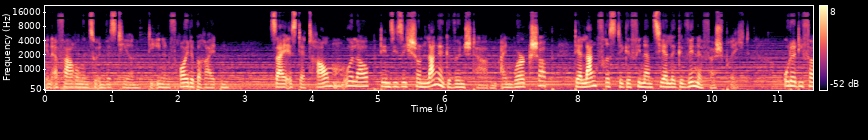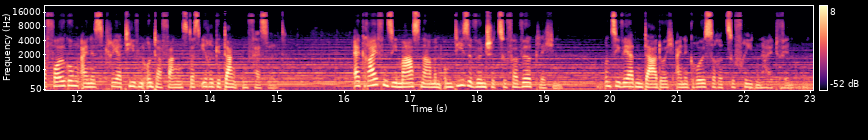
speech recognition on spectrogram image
in Erfahrungen zu investieren, die Ihnen Freude bereiten sei es der Traum im Urlaub, den Sie sich schon lange gewünscht haben, ein Workshop, der langfristige finanzielle Gewinne verspricht, oder die Verfolgung eines kreativen Unterfangs, das Ihre Gedanken fesselt. Ergreifen Sie Maßnahmen, um diese Wünsche zu verwirklichen, und Sie werden dadurch eine größere Zufriedenheit finden.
